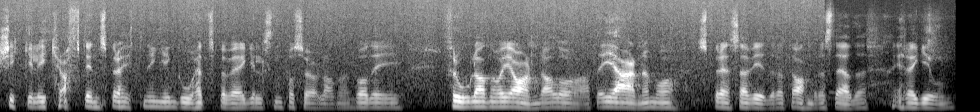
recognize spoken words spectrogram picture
skikkelig kraftinnsprøytning i godhetsbevegelsen på Sørlandet. Både i Froland og i Arendal, og at det gjerne må spre seg videre til andre steder i regionen.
